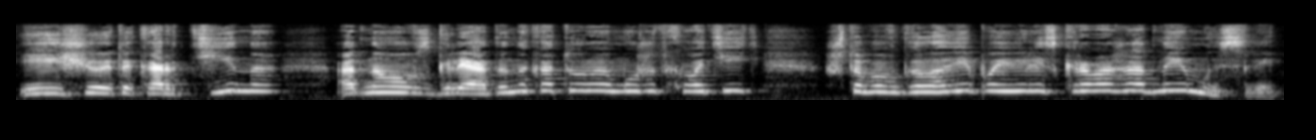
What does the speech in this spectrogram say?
И еще эта картина, одного взгляда на которую может хватить, чтобы в голове появились кровожадные мысли.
